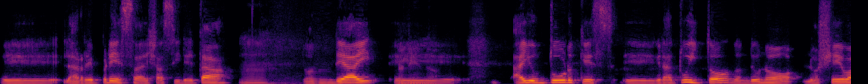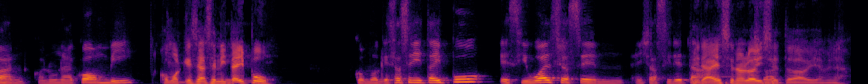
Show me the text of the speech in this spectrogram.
eh, la represa de Yacyretá, mm. donde hay, eh, hay un tour que es gratuito, donde uno lo llevan con una combi. Como el que se hace en Itaipú. Como el que se hace en Itaipú, es igual se hace en, en Yacyretá. Mira, ese no lo hice todavía, mira.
